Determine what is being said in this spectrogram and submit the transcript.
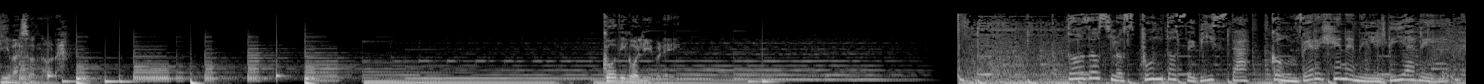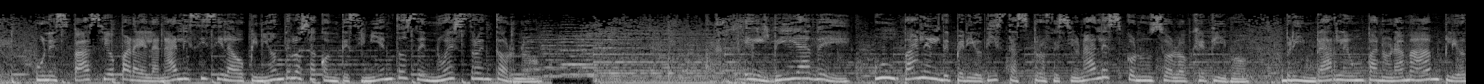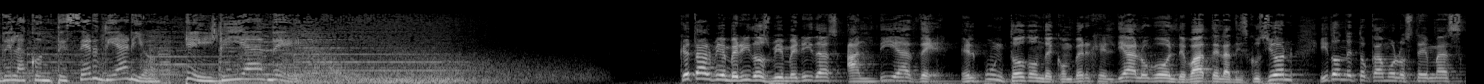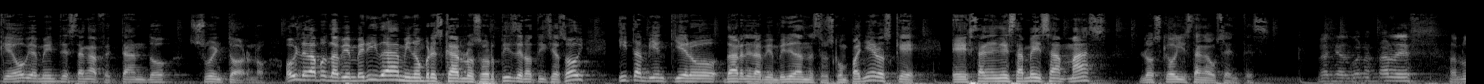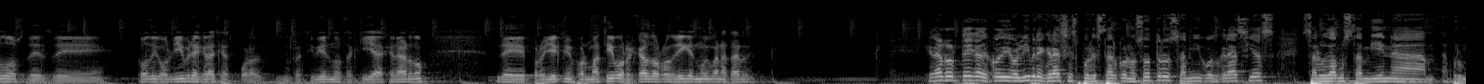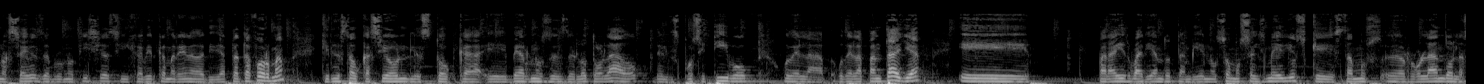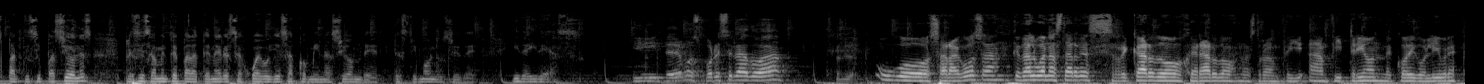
Sonora. Código Libre. Todos los puntos de vista convergen en el día de un espacio para el análisis y la opinión de los acontecimientos de nuestro entorno. El día de un panel de periodistas profesionales con un solo objetivo, brindarle un panorama amplio del acontecer diario. El día de... ¿Qué tal? Bienvenidos, bienvenidas al día de el punto donde converge el diálogo, el debate, la discusión y donde tocamos los temas que obviamente están afectando su entorno. Hoy le damos la bienvenida, mi nombre es Carlos Ortiz de Noticias Hoy y también quiero darle la bienvenida a nuestros compañeros que están en esta mesa, más los que hoy están ausentes. Gracias, buenas tardes, saludos desde Código Libre, gracias por recibirnos aquí a Gerardo de Proyecto Informativo. Ricardo Rodríguez, muy buena tarde. Gerardo Ortega de Código Libre, gracias por estar con nosotros. Amigos, gracias. Saludamos también a, Bruno Aceves de Bruno Noticias y Javier Camarena de Vida Plataforma, que en esta ocasión les toca eh, vernos desde el otro lado del dispositivo o de la, o de la pantalla. Eh, para ir variando también. No somos seis medios que estamos eh, rolando las participaciones precisamente para tener ese juego y esa combinación de testimonios y de, y de ideas. Y tenemos por ese lado a Hugo Zaragoza. ¿Qué tal? Buenas tardes, Ricardo, Gerardo, nuestro anfitrión de Código Libre,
